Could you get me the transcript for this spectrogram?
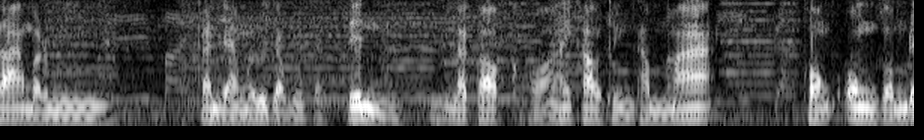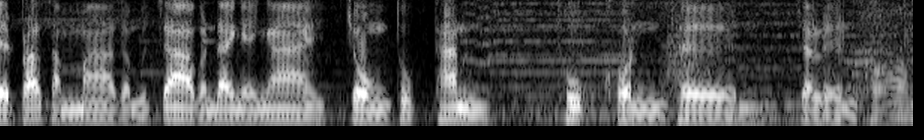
สร้างบารมี กันอย่างไม่รู้จักหมดจากสิ้น แล้วก็ขอให้เข้าถึงธรรมะ ขององค์สมเด็จพระสัมมาสัมพุทธเจ้ากันได้ง่าย ๆ จงทุกท่าน ทุกคนเทินเจริญพร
